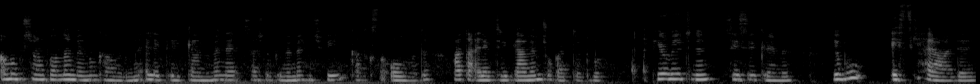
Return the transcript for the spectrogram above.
Ama bu şampuandan memnun kalmadım. Ne elektriklenmeme ne saç dökülmeme hiçbir katkısı olmadı. Hatta elektriklenmemi çok arttırdı bu. Pure Beauty'nin CC kremi. Ya bu eski herhalde.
